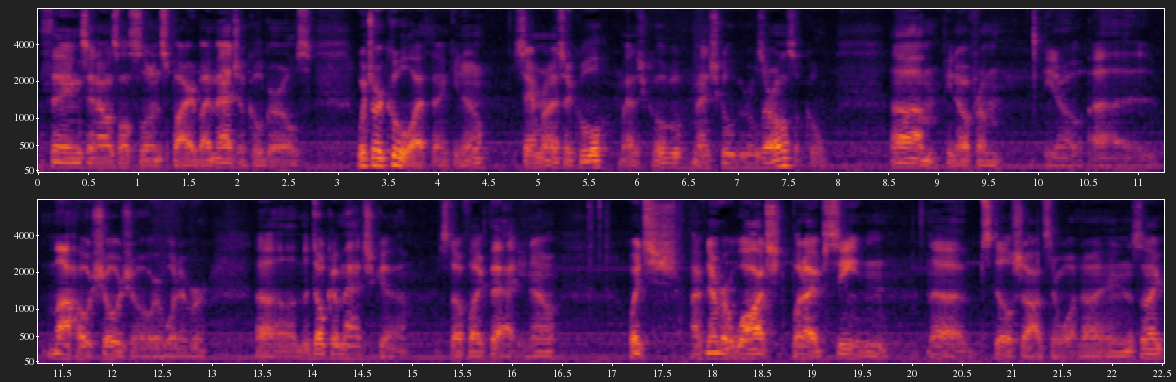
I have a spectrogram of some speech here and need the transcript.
things, and I was also inspired by magical girls, which are cool, I think, you know samurais are cool. Magical magical girls are also cool. Um, you know, from you know uh, Maho Shoujo or whatever, uh, Madoka Magica, stuff like that. You know, which I've never watched, but I've seen uh, still shots and whatnot, and it's like.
